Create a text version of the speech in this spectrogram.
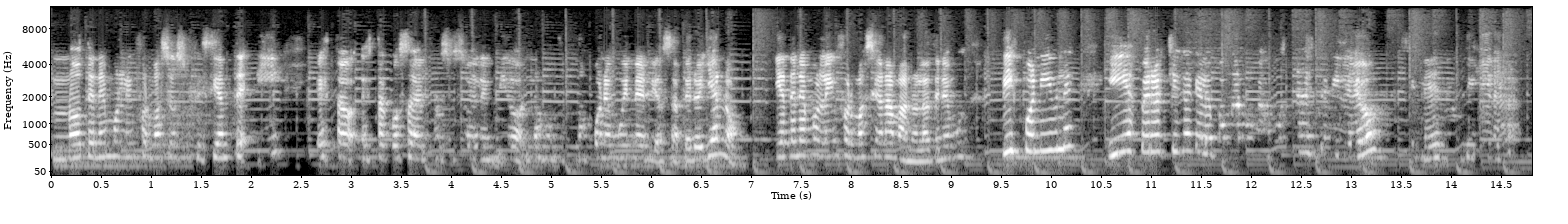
no tenemos la información suficiente y esta, esta cosa del proceso del envío nos, nos, pone muy nerviosa, pero ya no, ya tenemos la información a mano, la tenemos disponible y espero chicas que le pongan un me gusta a este video, si les es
